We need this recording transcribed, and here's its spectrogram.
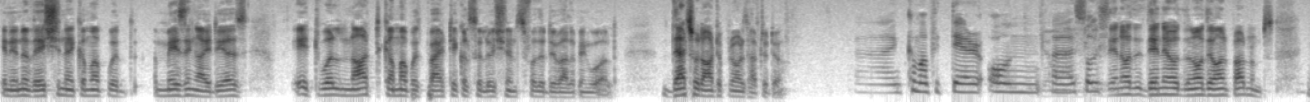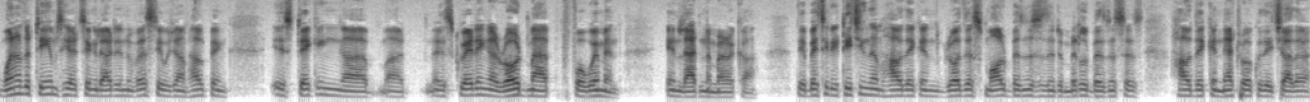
in innovation and come up with amazing ideas. It will not come up with practical solutions for the developing world. That's what entrepreneurs have to do. Uh, come up with their own uh, solutions. They know they know, they know their own problems. One of the teams here at Singularity University, which I'm helping, is taking uh, uh is creating a roadmap for women in Latin America they're basically teaching them how they can grow their small businesses into middle businesses, how they can network with each other,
